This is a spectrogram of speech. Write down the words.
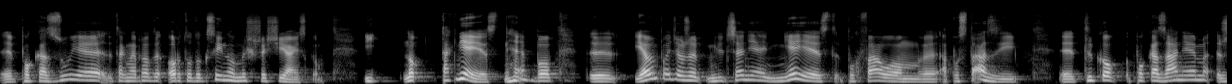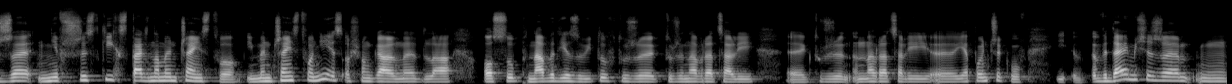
e, pokazuje tak naprawdę ortodoksyjną myśl chrześcijańską. I no, tak nie jest, nie? bo y, ja bym powiedział, że milczenie nie jest pochwałą y, apostazji, y, tylko pokazaniem, że nie wszystkich stać na męczeństwo i męczeństwo nie jest osiągalne dla osób, nawet jezuitów, którzy, którzy, nawracali, y, którzy nawracali y, Japończyków. I wydaje mi się, że mm,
